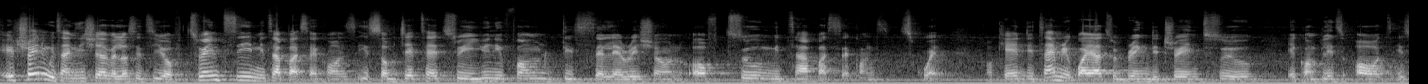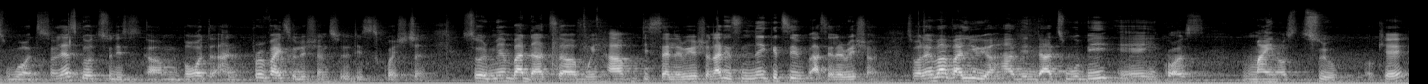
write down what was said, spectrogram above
A train with an initial velocity of 20 meter per second is subjected to a uniform deceleration of 2 meter per second square. Okay, the time required to bring the train to a complete halt is what? So let's go to this um, board and provide solution to this question. So remember that um, we have deceleration, that is negative acceleration. So whatever value you're having, that will be a equals minus 2, okay?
